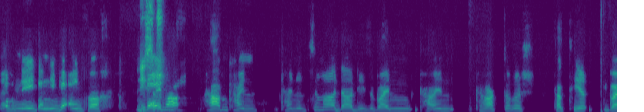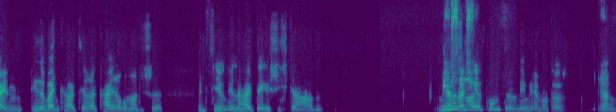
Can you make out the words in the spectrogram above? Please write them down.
Ach nee, dann nehmen wir einfach. Die Nächste beiden Frage. ha haben kein, keine Zimmer, da diese beiden kein charakterisch Charakter, die beiden, diese beiden Charaktere keine romantische Beziehung innerhalb der Geschichte haben. Minus vielleicht- neue Punkte, nehme ich einfach das. Ja.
